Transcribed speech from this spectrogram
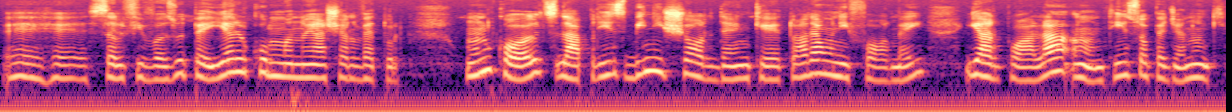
Ehe, să-l fi văzut pe el cum mânuia șervetul. Un colț l-a prins binișor de încheietoarea uniformei, iar poala a întins-o pe genunchi.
